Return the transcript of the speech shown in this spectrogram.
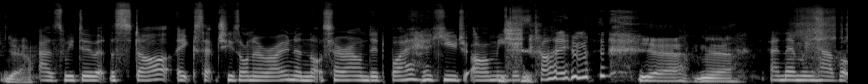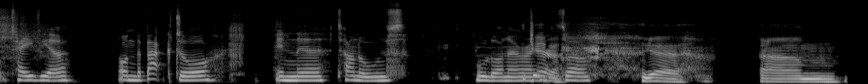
Yeah. as we do at the start, except she's on her own and not surrounded by a huge army this time. Yeah. Yeah. and then we have Octavia on the back door in the tunnels, all on her own Yeah. as well. Yeah. Um,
